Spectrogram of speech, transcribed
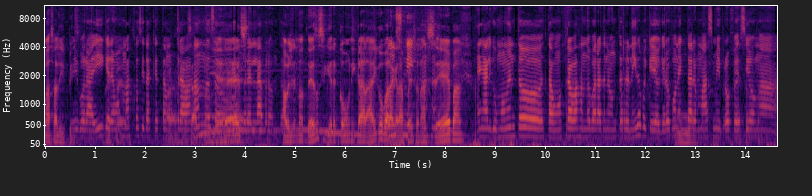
va a salir Y bien. por ahí queremos Perfecto. más cositas que estamos Ah, trabajando, so exacto. Yes. pronto. Háblenos de eso si quieres comunicar algo para Un que las personas sepan. En algún momento estamos trabajando para tener un terrenito porque yo quiero conectar más mi profesión a,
